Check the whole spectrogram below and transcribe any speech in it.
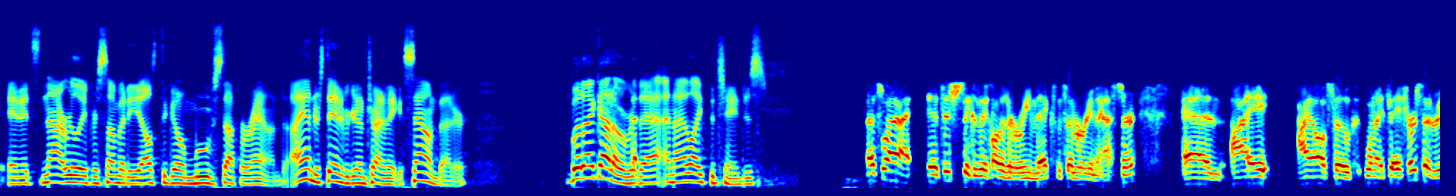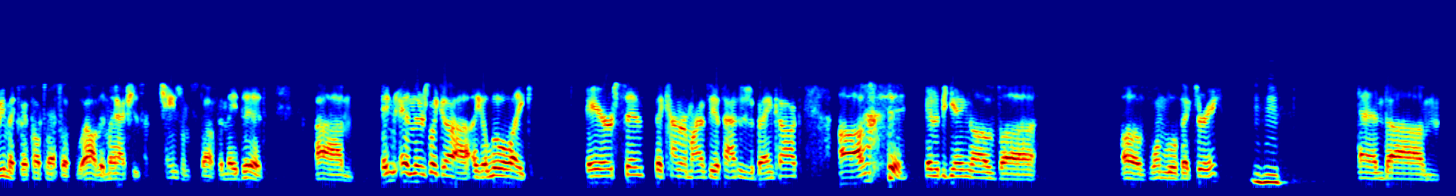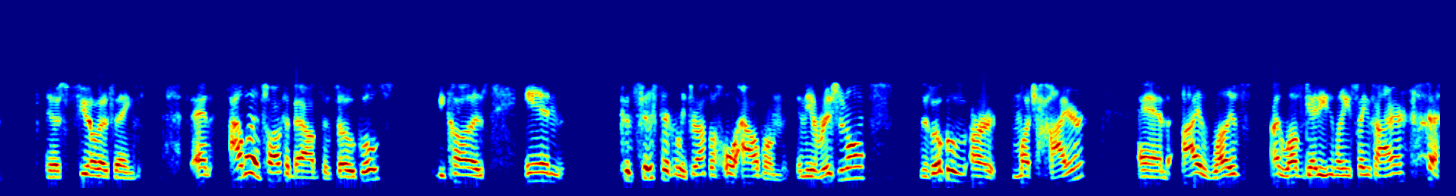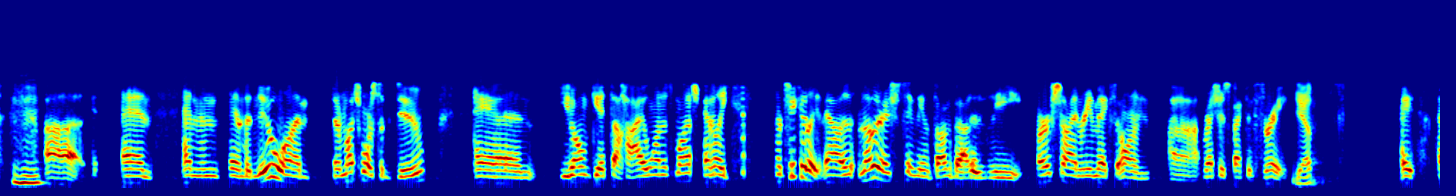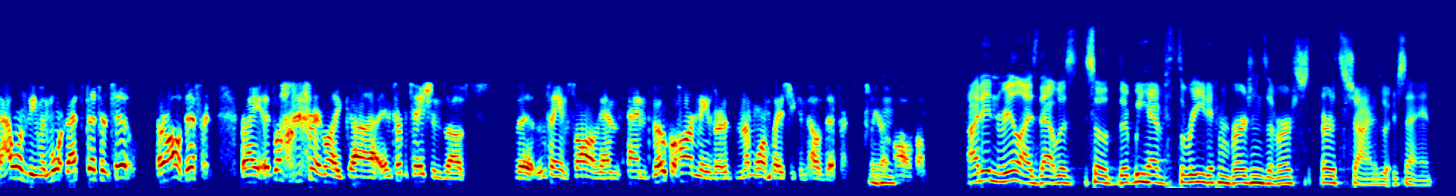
and it's not really for somebody else to go move stuff around. I understand if you're going to try to make it sound better, but I got over that, and I like the changes. That's why I, it's interesting because they call it a remix instead of a remaster. And I I also when I they first said remix, I thought to myself, wow, they might actually change some stuff, and they did. Um, and and there's like a like a little like air synth that kind of reminds me of Passage to Bangkok um, in the beginning of uh, of One Little Victory. hmm and um, there's a few other things. And I want to talk about the vocals because in consistently throughout the whole album, in the original, the vocals are much higher, and I love I love Geddy when he sings higher. hmm uh, and and then in the new one, they're much more subdued, and you don't get the high one as much. And like particularly now, another interesting thing to talk about is the Earthshine remix on uh, Retrospective Three. Yep. Hey, that one's even more. That's different too. They're all different, right? It's all different, like uh, interpretations of the, the same song, and and vocal harmonies are the number one place you can tell the difference between Mhm. all of them. I didn't realize that was so. That we have three different versions of Earth Earthshine, is what you're saying.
